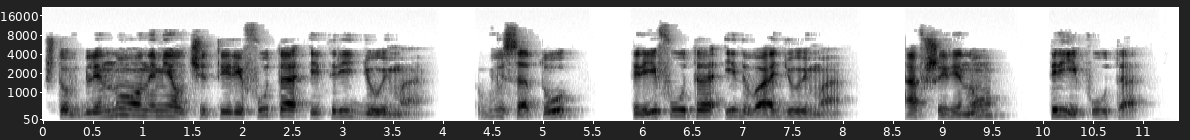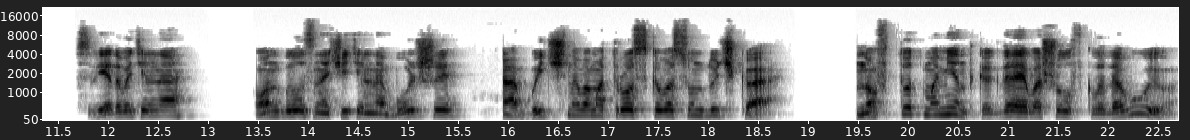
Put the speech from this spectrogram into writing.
что в длину он имел 4 фута и 3 дюйма, в высоту 3 фута и 2 дюйма, а в ширину 3 фута. Следовательно, он был значительно больше обычного матросского сундучка. Но в тот момент, когда я вошел в кладовую,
